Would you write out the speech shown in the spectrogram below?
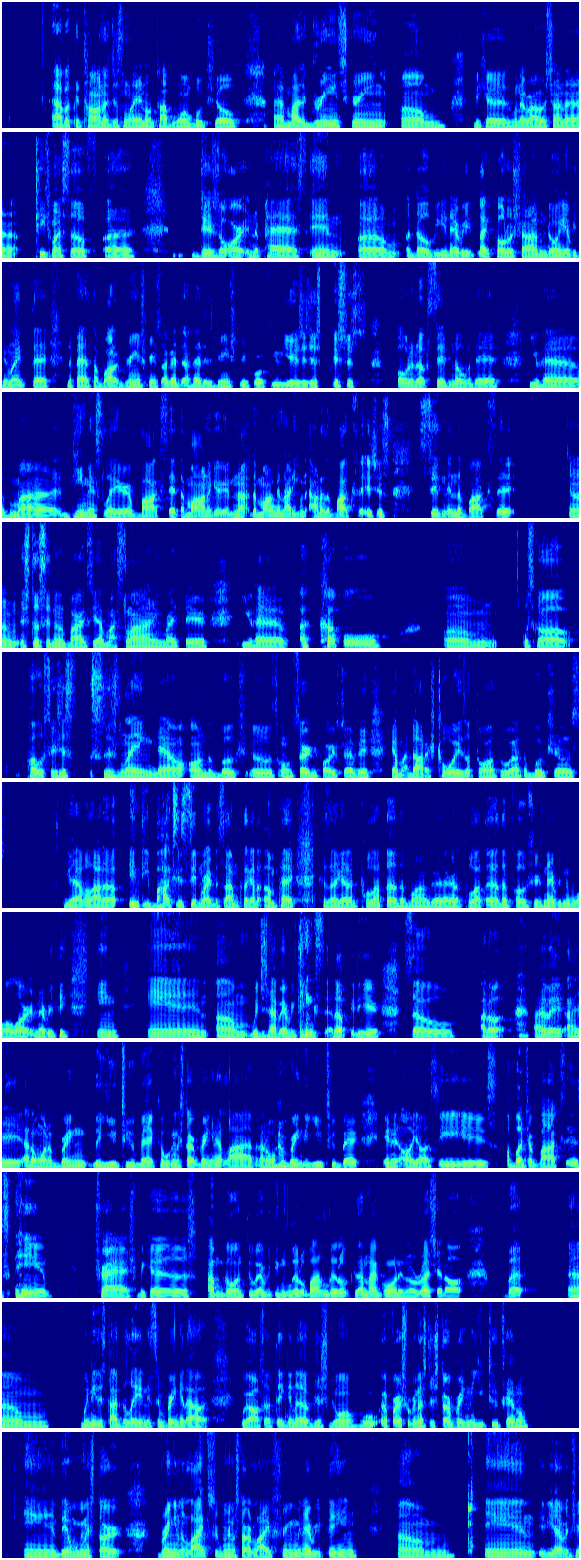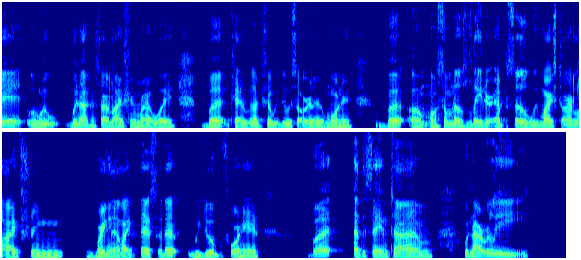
I have a katana just laying on top of one bookshelf. I have my green screen um because whenever I was trying to teach myself uh digital art in the past in um Adobe and every like Photoshop and doing everything like that. In the past I bought a green screen so I got I've had this green screen for a few years. It's just it's just folded up sitting over there. You have my Demon Slayer box set. The manga not the manga not even out of the box set. It's just sitting in the box set um, it's still sitting in the box. You have my slime right there. You have a couple, um, what's called posters just just laying down on the bookshelves on certain parts of it. You have my daughter's toys all throughout the bookshelves. You have a lot of empty boxes sitting right beside them because I got to unpack because I got to pull out the other manga. I got to pull out the other posters and everything, wall art and everything. And and um, we just have everything set up in here. So I don't, I haven't, I, I don't want to bring the YouTube back because we're gonna start bringing it live, and I don't want to bring the YouTube back, and then all y'all see is a bunch of boxes and trash because I'm going through everything little by little because I'm not going in a rush at all. But um, we need to stop delaying this and bring it out. We're also thinking of just going. At first, we're gonna just start bringing the YouTube channel, and then we're gonna start bringing a live stream. We're gonna start live streaming everything. Um, and if you have a chat, we we're not gonna start live stream right away, but because we like I said, we do it so early in the morning. But um, on some of those later episodes, we might start live streaming, bringing it like that, so that we do it beforehand. But at the same time, we're not really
